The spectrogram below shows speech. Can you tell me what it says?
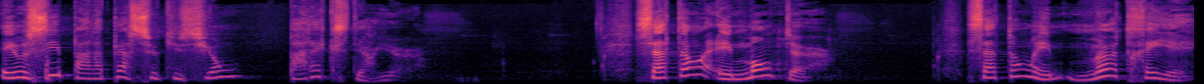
et aussi par la persécution par l'extérieur. Satan est menteur. Satan est meurtrier.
